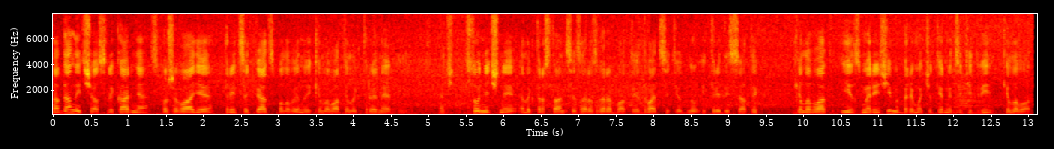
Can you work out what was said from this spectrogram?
На даний час лікарня споживає 35,5 кВт електроенергії. Сонячні електростанції зараз виробляють 21,3 кВт і з мережі ми беремо 14,2 кВт.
